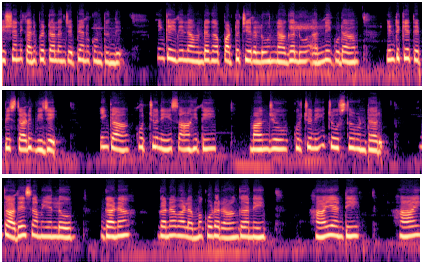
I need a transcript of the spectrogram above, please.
విషయాన్ని కనిపెట్టాలని చెప్పి అనుకుంటుంది. ఇంకా ఇది ఇలా ఉండగా పట్టు చీరలు నగలు అన్నీ కూడా ఇంటికే తెప్పిస్తాడు విజయ్. ఇంకా కూర్చుని సాహితి మంజు కూర్చుని చూస్తూ ఉంటారు. ఇంకా అదే సమయంలో గణ గణ వాళ్ళ అమ్మ కూడా రాగానే హాయ్ ఆంటీ హాయ్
